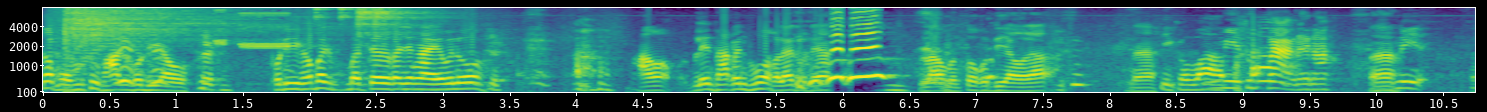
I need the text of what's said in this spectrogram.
ก็ผมสุพรรณคนเดียว พอดีเขามามาเจอกันยังไงไม่รู้ เอาเล่นพักเล่นพวกกันแล้วตัวเนี้ย เราเหมือนตัวคนเดียวแล้วนะ พี่ก็ว่ามีทุกภาคเลยนะอะ นี่เอ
